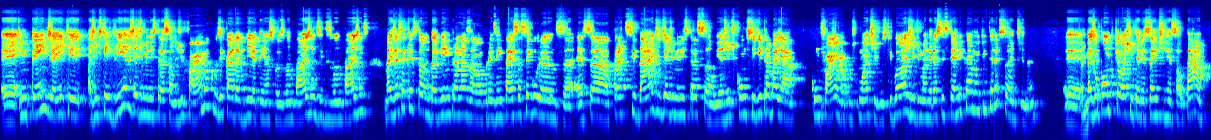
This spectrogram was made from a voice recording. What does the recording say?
é, entende aí que a gente tem vias de administração de fármacos e cada via tem as suas vantagens e desvantagens, mas essa questão da via intranasal apresentar essa segurança, essa praticidade de administração e a gente conseguir trabalhar com fármacos, com ativos que vão agir de maneira sistêmica é muito interessante, né? É, mas um ponto que eu acho interessante ressaltar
